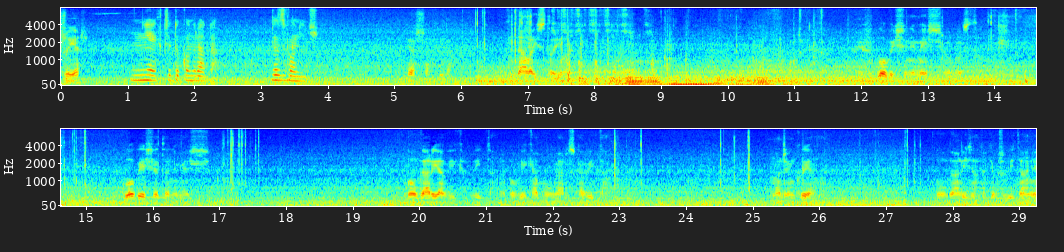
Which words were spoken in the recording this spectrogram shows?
Żyjesz? Nie, chcę do Konrada. Zadzwonić. Jeszcze chwilę. Dalej stoimy. W głowie się nie mieści po prostu. W głowie się to nie mieści. Bułgaria wita, wita. Republika Bułgarska wita. No dziękujemy. Bułgarii za takie przywitanie.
